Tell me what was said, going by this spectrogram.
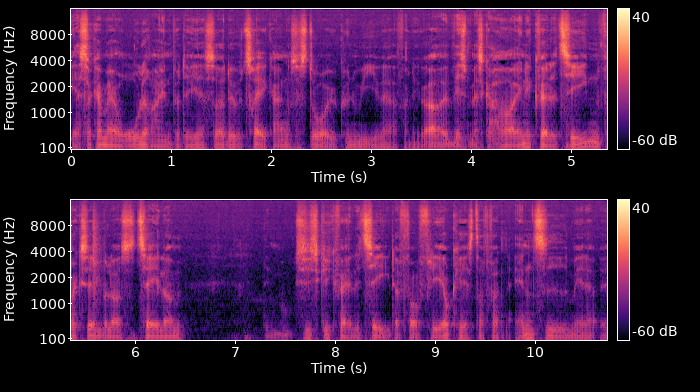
ja, så kan man jo roligt regne på det, og så er det jo tre gange så stor økonomi i hvert fald. Ikke? Og hvis man skal højne kvaliteten, for eksempel også tale om den musiske kvalitet, og får flere orkester fra den anden side med, øh,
